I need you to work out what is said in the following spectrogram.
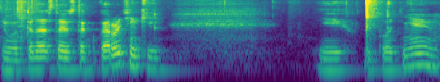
Вот, когда остается такой коротенький, я их уплотняю.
